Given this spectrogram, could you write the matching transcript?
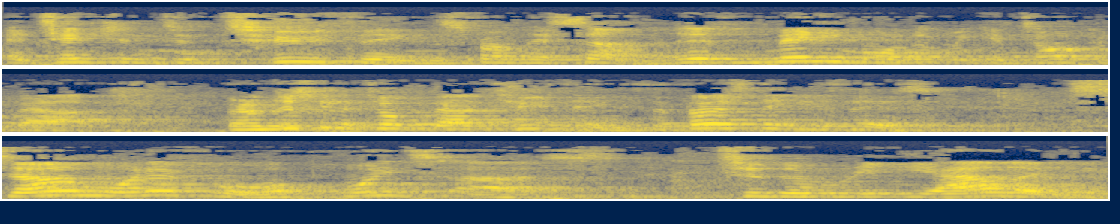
attention to two things from this psalm. There's many more that we can talk about, but I'm just going to talk about two things. The first thing is this. Psalm 104 points us to the reality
